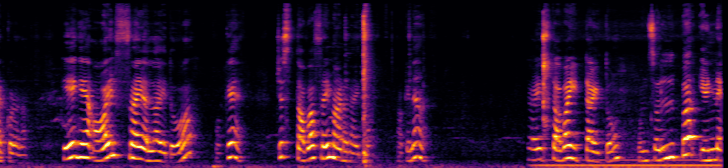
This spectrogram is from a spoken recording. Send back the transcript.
ಮಾಡ್ಕೊಳ್ಳೋಣ. ಹೇಗೆ? ಆಯಿಲ್ ಫ್ರೈ ಅಲ್ಲ ಇದು ಓಕೆ ಜಸ್ಟ್ ತವಾ ಫ್ರೈ ಮಾಡೋಣ ಇದು ಓಕೆನಾ ಗೈಸ್ ತವ ಇಟ್ಟಾಯಿತು ಒಂದು ಸ್ವಲ್ಪ ಎಣ್ಣೆ.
